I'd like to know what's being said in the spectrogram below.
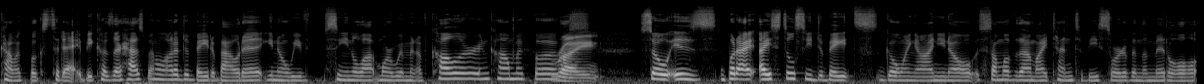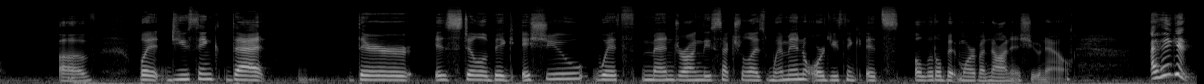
comic books today? Because there has been a lot of debate about it. You know, we've seen a lot more women of color in comic books. Right. So is but I, I still see debates going on, you know, some of them I tend to be sort of in the middle of. But do you think that there is still a big issue with men drawing these sexualized women or do you think it's a little bit more of a non-issue now? I think it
